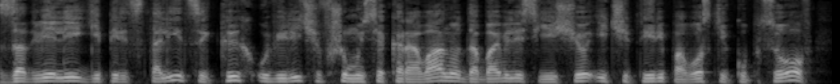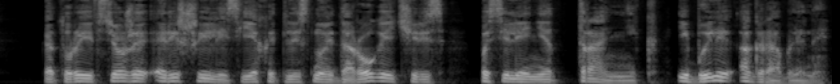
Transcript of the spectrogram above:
За две лиги перед столицей к их увеличившемуся каравану добавились еще и четыре повозки купцов, которые все же решились ехать лесной дорогой через поселение Транник и были ограблены.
